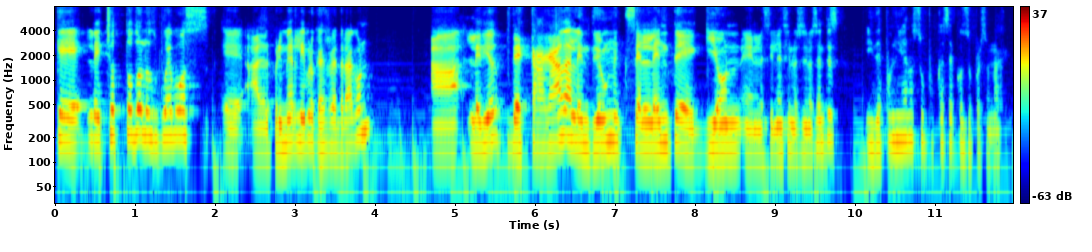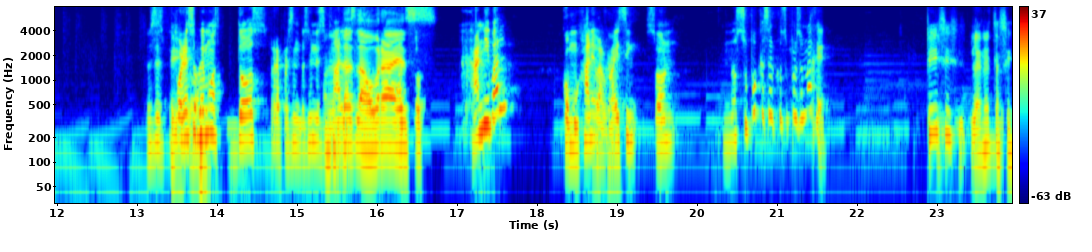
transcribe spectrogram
que le echó todos los huevos eh, al primer libro que es Red Dragon. Ah, le dio de cagada, le dio un excelente guion en El silencio de los inocentes y después ya no supo qué hacer con su personaje. Entonces, Sí, por eso vemos dos representaciones o sea, malas. entonces la obra Tanto es. Hannibal como Hannibal. Rising son. No supo qué hacer con su personaje. Sí, sí, sí, la neta sí.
